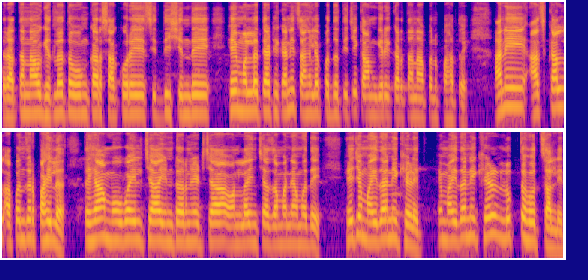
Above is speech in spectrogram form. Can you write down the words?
तर आता नाव घेतलं तर ओंकार साकोरे सिद्धी शिंदे हे मल्ल त्या ठिकाणी चांगल्या पद्धतीची कामगिरी करताना आपण पाहतोय. आणि आजकाल आपण जर पाहिलं तर ह्या मोबाईलच्या इंटरनेटच्या ऑनलाईनच्या जमान्यामध्ये हे जे मैदानी खेळ आहेत हे मैदानी खेळ लुप्त होत चाललेत.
